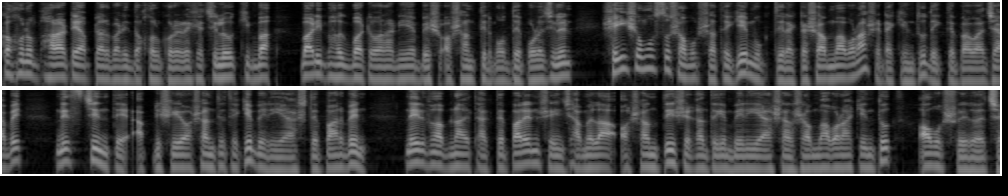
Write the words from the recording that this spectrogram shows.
কখনো ভাড়াটে আপনার বাড়ি দখল করে রেখেছিল, কিংবা বাড়ি ভাগ বাটোয়ারা নিয়ে বেশ অশান্তির মধ্যে পড়েছিলেন, সেই সমস্ত সমস্যা থেকে মুক্তির একটা সম্ভাবনা সেটা কিন্তু দেখতে পাওয়া যাবে। নিশ্চিন্তে আপনি সেই অশান্তি থেকে বেরিয়ে আসতে পারবেন। নির্ভাবনায় থাকতে পারেন, সেই ঝামেলা, অশান্তি সেখান থেকে বেরিয়ে আসার সম্ভাবনা কিন্তু অবশ্যই রয়েছে।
